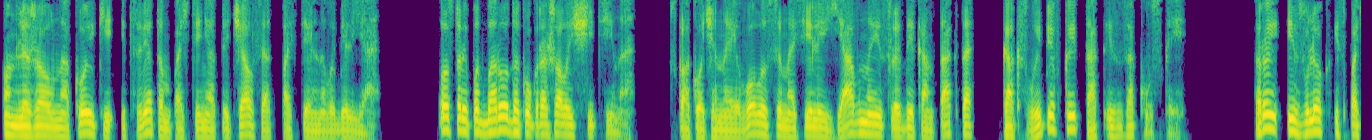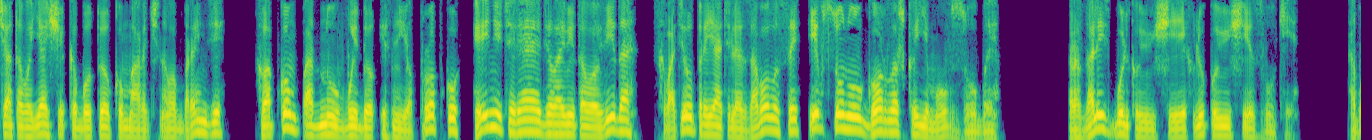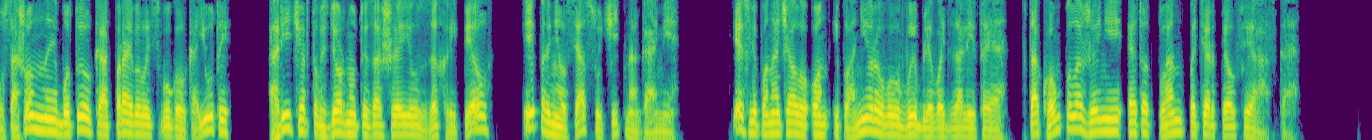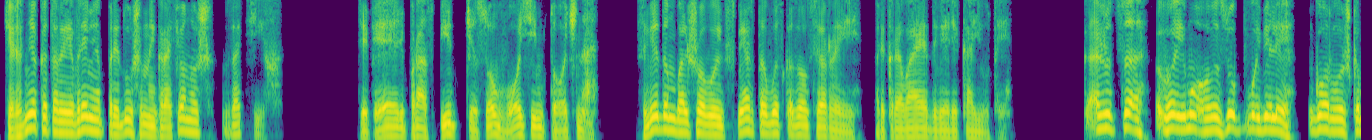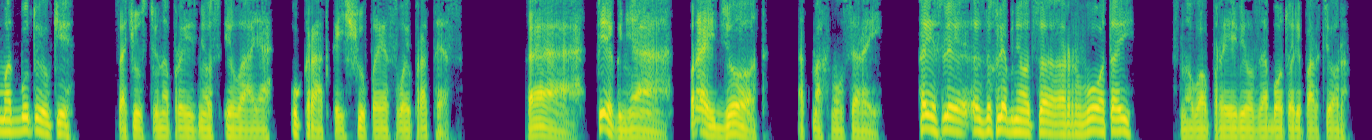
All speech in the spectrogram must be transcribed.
Он лежал на койке и цветом почти не отличался от постельного белья. Острый подбородок украшала щетина. Склокоченные волосы носили явные следы контакта как с выпивкой, так и с закуской. Рэй извлек из початого ящика бутылку марочного бренди, хлопком по дну выбил из нее пробку и, не теряя деловитого вида, схватил приятеля за волосы и всунул горлышко ему в зубы. Раздались булькающие и хлюпающие звуки. Опустошенная бутылка отправилась в угол каюты, а Ричард, вздернутый за шею, захрипел и принялся сучить ногами. Если поначалу он и планировал выблевать залитое, в таком положении этот план потерпел фиаско. Через некоторое время придушенный графеныш затих. «Теперь проспит часов восемь точно», — с видом большого эксперта высказался Рэй, прикрывая двери каюты. «Кажется, вы ему зуб выбили горлышком от бутылки», — сочувственно произнес Илая, украдкой щупая свой протез. «А, фигня, пройдет», — отмахнулся Рэй. «А если захлебнется рвотой?» — снова проявил заботу репортер.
